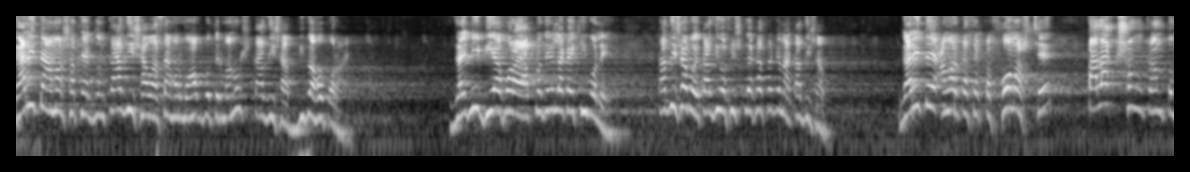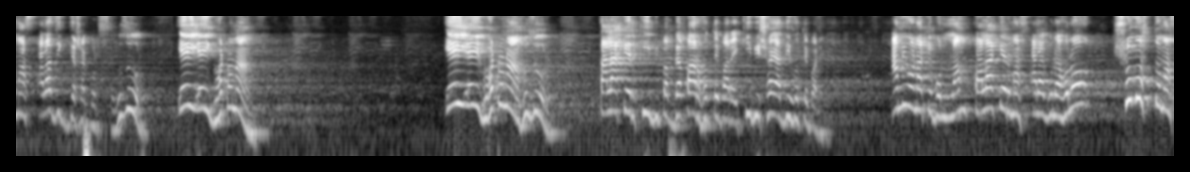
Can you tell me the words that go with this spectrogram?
গাড়িতে আমার সাথে একজন কাজী সাহেব আছে, আমার মহাব্বতের মানুষ, কাজী সাহেব, বিবাহ পড়ায়। যাইনি, বিয়া পড়ায়। আপনাদের এলাকায় কি বলে? কাজী সাহেব কাজী অফিস লেখা থাকে না, কাজী সাহেব? গাড়িতে আমার কাছে একটা ফোন আসছে, তালাক সংক্রান্ত মাস আলা জিজ্ঞাসা করছে। হুজুর, এই এই ঘটনা, এই এই ঘটনা, হুজুর, তালাকের কি ব্যাপার হতে পারে, কি বিষয় আদি হতে পারে? আমি ওনাকে বললাম, তালাকের মাস আলাগুলা হলো সমস্ত মাস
